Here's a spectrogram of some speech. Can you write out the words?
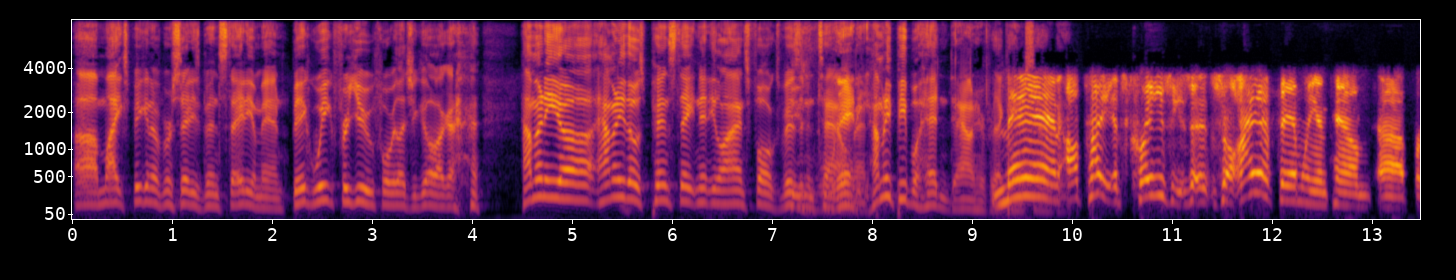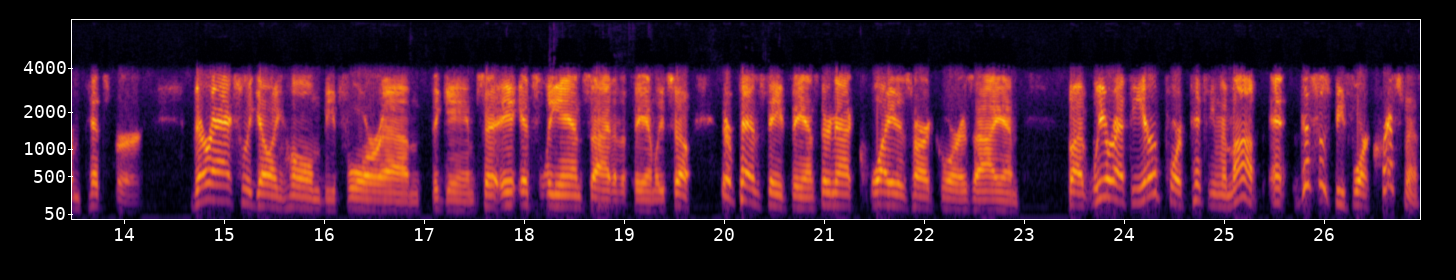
Uh, Mike, speaking of Mercedes-Benz Stadium, man, big week for you. Before we let you go, I got how many? Uh, how many of those Penn State Nittany Lions folks visiting town? Man? How many people heading down here for that? game Man, I'll tell you, it's crazy. So, so I have family in town uh, from Pittsburgh. They're actually going home before um, the game. So it, it's Leanne's side of the family. So they're Penn State fans. They're not quite as hardcore as I am. But we were at the airport picking them up, and this is before Christmas.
